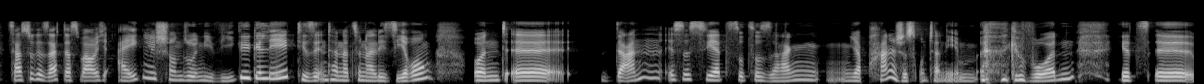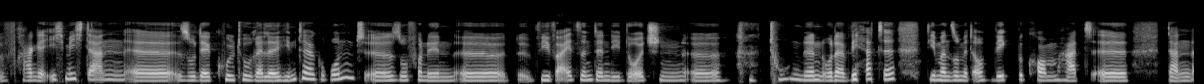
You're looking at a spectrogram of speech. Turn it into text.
Jetzt hast du gesagt, das war euch eigentlich schon so in die Wiege gelegt, diese Internationalisierung. Und äh, dann ist es jetzt sozusagen ein japanisches Unternehmen geworden. Jetzt äh, frage ich mich dann, äh, so der kulturelle Hintergrund, äh, so von den, äh, wie weit sind denn die deutschen äh, Tugenden oder Werte, die man so mit auf den Weg bekommen hat, äh, dann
